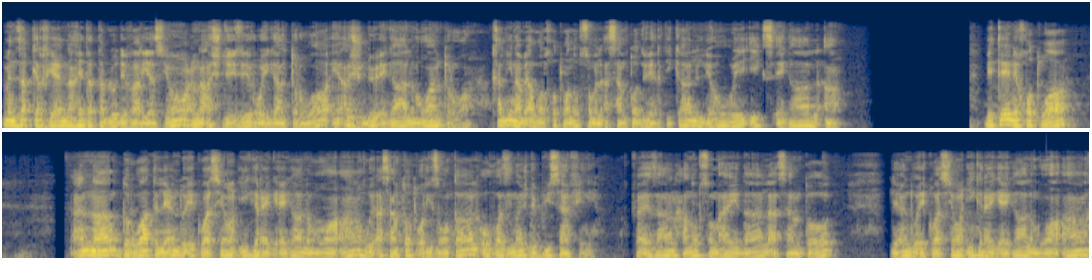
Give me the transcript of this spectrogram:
منذكر في عنا هيدا التابلو دي فارياسيون عنا اش دي زيرو ايجال تروا اي اش دو ايجال موان تروا خلينا بأول خطوة نرسم الأسامتود فيرتيكال اللي هو x إيجال 1 بتاني خطوة عندنا الدروات اللي عنده إيكواسيون y إيجال موان أن هو أسامتوت أوريزونتال أو فوازيناج دو بويس إنفيني فإذا حنرسم هيدا الأسامتوت اللي عنده إيكواسيون y إيجال موان أن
